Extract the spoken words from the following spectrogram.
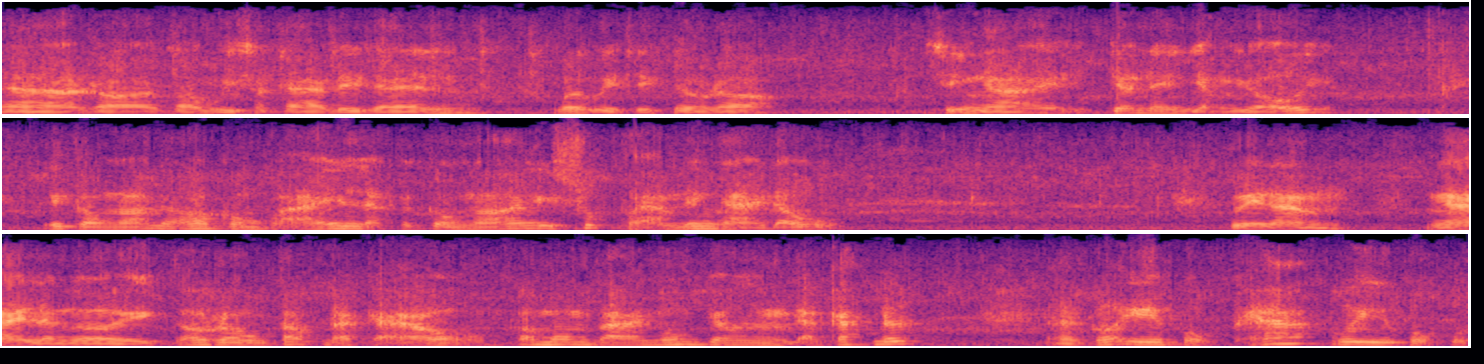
à, rồi bà Visakha đi đến với vị tỳ kheo đó. Xin ngài chớ nên giận dỗi. Cái câu nói đó không phải là cái câu nói xúc phạm đến ngài đâu. Vì rằng ngài là người có râu tóc đã cạo có móng tay móng chân đã cắt đứt à, có y phục khác với y phục của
